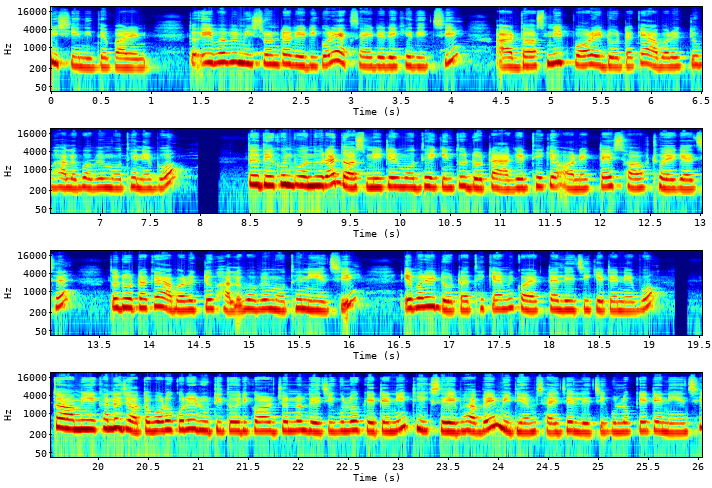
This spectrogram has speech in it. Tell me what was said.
মিশিয়ে নিতে পারেন। তো এইভাবে মিশ্রণটা রেডি করে এক সাইডে রেখে দিচ্ছি। আর 10 মিনিট পর এই ডোটাকে আবার একটু ভালোভাবে মথে নেব। তো দেখুন বন্ধুরা 10 মিনিটের মধ্যে কিন্তু ডোটা আগের থেকে অনেকটাই সফট হয়ে গেছে। তো ডোটাকে আবার একটু ভালোভাবে মথে নিয়েছি। এবার এই ডোটা থেকে আমি কয়েকটা লেচি কেটে নেব। তো আমি এখানে যত বড় করে রুটি তৈরি করার জন্য লেচিগুলো কেটে নিই, ঠিক সেইভাবেই মিডিয়াম সাইজের লেচিগুলো কেটে নিয়েছি।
